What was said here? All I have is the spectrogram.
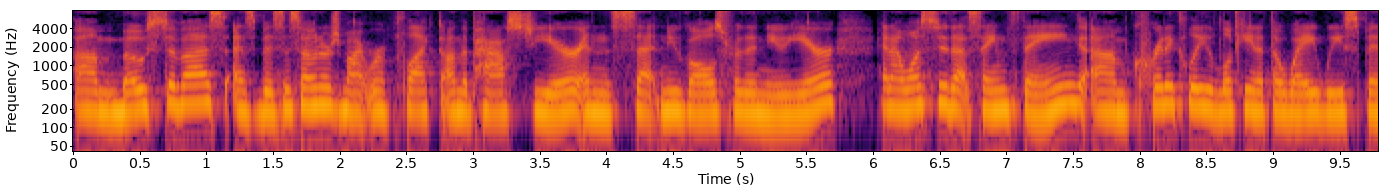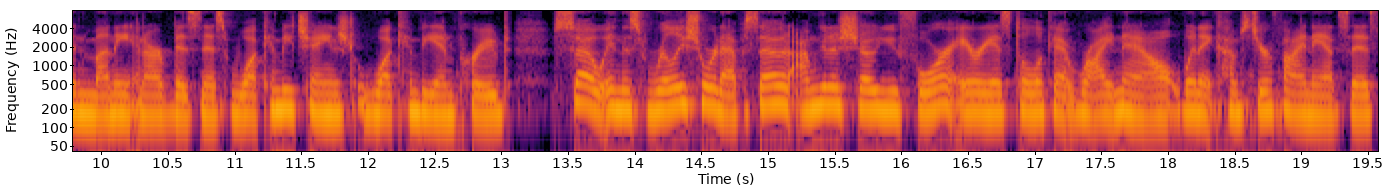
Um, most of us as business owners might reflect on the past year and set new goals for the new year. And I want to do that same thing, um, critically looking at the way we spend money in our business, what can be changed, what can be improved. So, in this really short episode, I'm going to show you four areas to look at right now when it comes to your finances,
